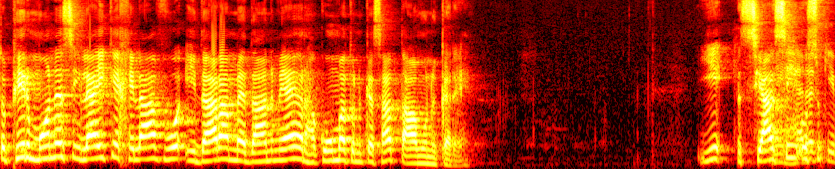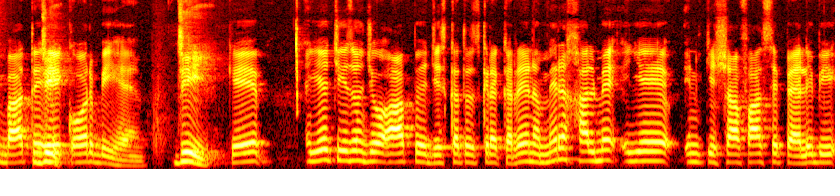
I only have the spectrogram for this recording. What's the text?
तो फिर मोनस इलाई के खिलाफ वो इदारा मैदान में आए और हुकूमत उनके साथ ताउन करे। ये सियासी उस की बात एक और भी है जी। कि ये चीज़ें जो आप जिसका तस्करा कर रहे हैं ना मेरे ख्याल में ये इनकशाफात से पहले भी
